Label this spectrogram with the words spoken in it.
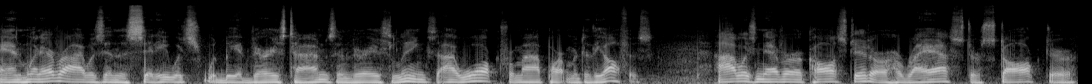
And whenever I was in the city, which would be at various times and various lengths, I walked from my apartment to the office. I was never accosted or harassed or stalked or,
